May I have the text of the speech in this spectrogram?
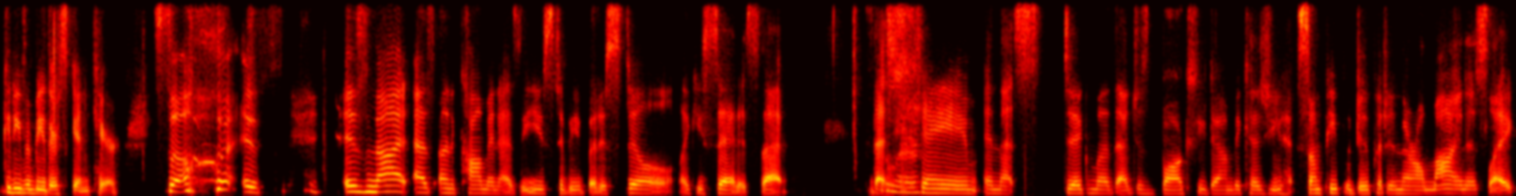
It could even be their skincare. So it's it's not as uncommon as it used to be, but it's still, like you said, it's that that shame and that stigma that just bogs you down because you some people do put it in their own mind. It's like,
